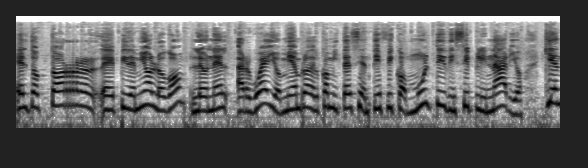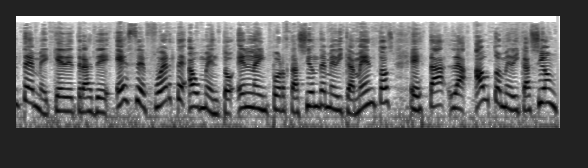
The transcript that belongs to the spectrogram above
el doctor epidemiólogo Leonel Argüello, miembro del Comité Científico Multidisciplinario, quien teme que detrás de ese fuerte aumento en la importación de medicamentos está la automedicación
